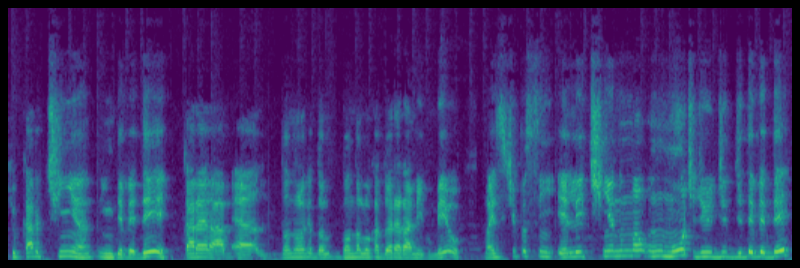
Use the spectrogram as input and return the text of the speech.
que o cara tinha em DVD. O cara era. É, dono, dono da locadora era amigo meu, mas, tipo assim, ele tinha numa- um monte de, de, de DVD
